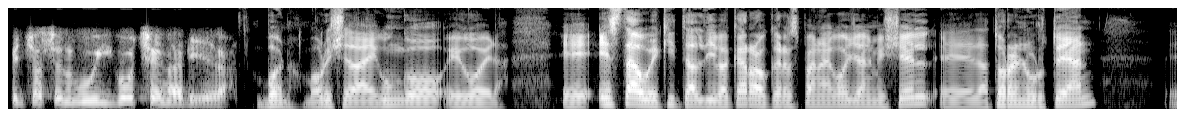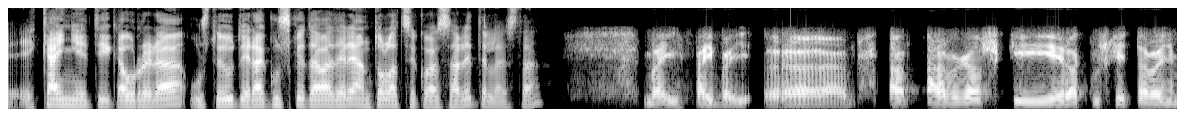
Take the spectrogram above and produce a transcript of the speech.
pentsatzen dugu igotzen ari da. Bueno, ba da egungo egoera. E, ez da hau ekitaldi bakarra, okerrezpanago, Jan Michel, e, datorren urtean, e, ekainetik aurrera, uste dut erakusketa bat ere antolatzeko azaretela, ez da? Bai, bai, bai. Uh, argazki erakusketa, baina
